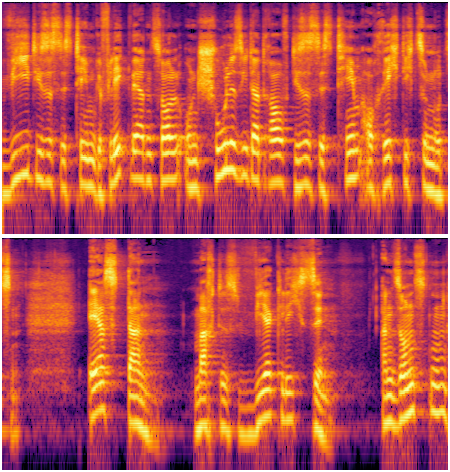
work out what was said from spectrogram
wie dieses System gepflegt werden soll und schule sie darauf, dieses System auch richtig zu nutzen. Erst dann macht es wirklich Sinn. Ansonsten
